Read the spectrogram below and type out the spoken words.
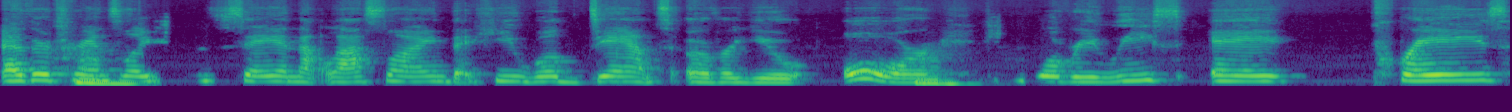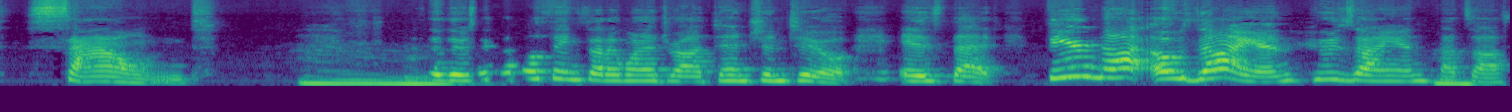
Other hmm. translations say in that last line that he will dance over you, or hmm. he will release a praise sound. So there's a couple of things that I want to draw attention to is that fear not, O Zion, who's Zion? That's mm. us.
